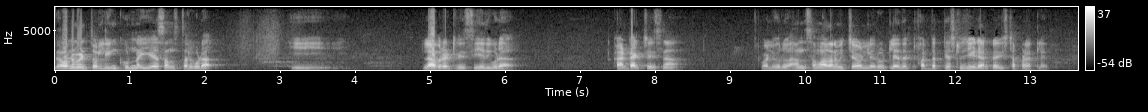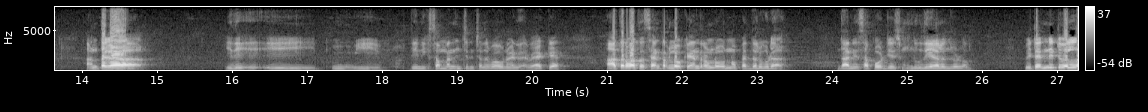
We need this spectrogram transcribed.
గవర్నమెంట్తో లింక్ ఉన్న ఏ సంస్థలు కూడా ఈ ల్యాబొరేటరీస్ ఏది కూడా కాంటాక్ట్ చేసినా వాళ్ళు ఎవరు ఆనంద సమాధానం ఇచ్చేవాళ్ళు లేరు లేదా ఫర్దర్ టెస్టులు చేయడానికి ఇష్టపడట్లేదు. అంతగా ఇది ఈ ఈ దీనికి సంబంధించిన చంద్రబాబు నాయుడు గారి వ్యాఖ్య. ఆ తర్వాత సెంటర్లో కేంద్రంలో ఉన్న పెద్దలు కూడా దాన్ని సపోర్ట్ చేసి ముందుకు తీయాలని చూడడం. వీటన్నిటి వల్ల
